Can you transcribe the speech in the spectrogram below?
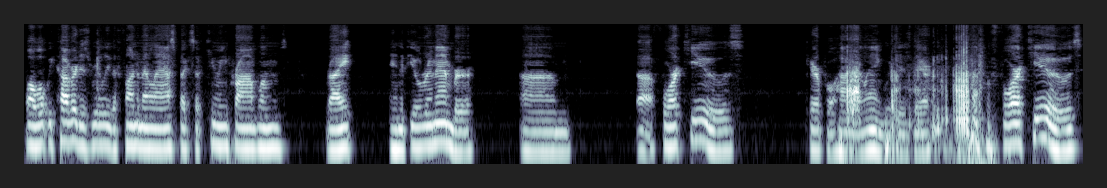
Well, what we covered is really the fundamental aspects of queuing problems, right? And if you'll remember, um, uh, for queues, careful how your language is there, four queues,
